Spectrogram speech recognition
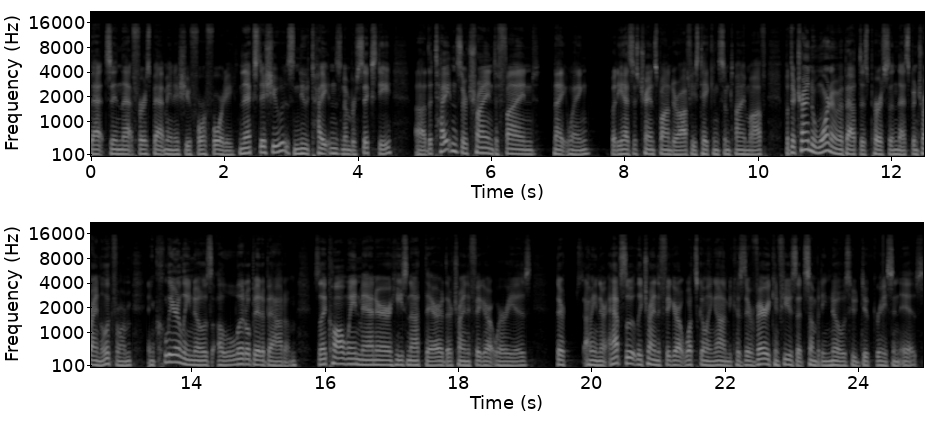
That's in that first Batman issue 440. The next issue is New Titans number 60. Uh, the Titans are trying to find Nightwing, but he has his transponder off. He's taking some time off. But they're trying to warn him about this person that's been trying to look for him and clearly knows a little bit about him. So they call Wayne Manor. He's not there. They're trying to figure out where he is. They're, I mean, they're absolutely trying to figure out what's going on because they're very confused that somebody knows who Dick Grayson is.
